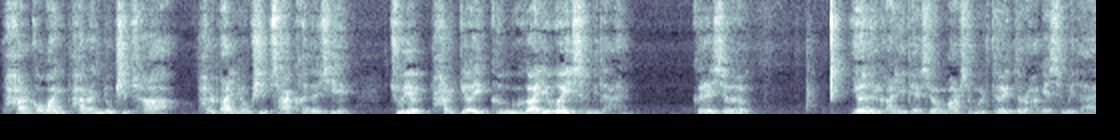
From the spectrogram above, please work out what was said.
8 곱하기 8은 64, 88, 64 크듯이 주역 8개의 근거가 이거 있습니다. 그래서 여덟 가지 대해서 말씀을 드리도록 하겠습니다.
